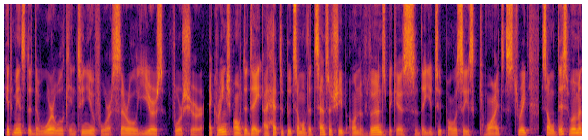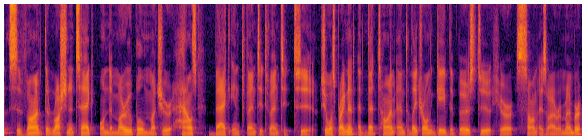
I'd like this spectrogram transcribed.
it means that the war will continue for several years for sure. A cringe of the day, I had to put some of that censorship on Verns because the YouTube policy is quite strict. So this woman survived the Russian attack on the Mariupol mature house back in 2022. She was pregnant at that time and later on gave the birth to her son as I remember,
